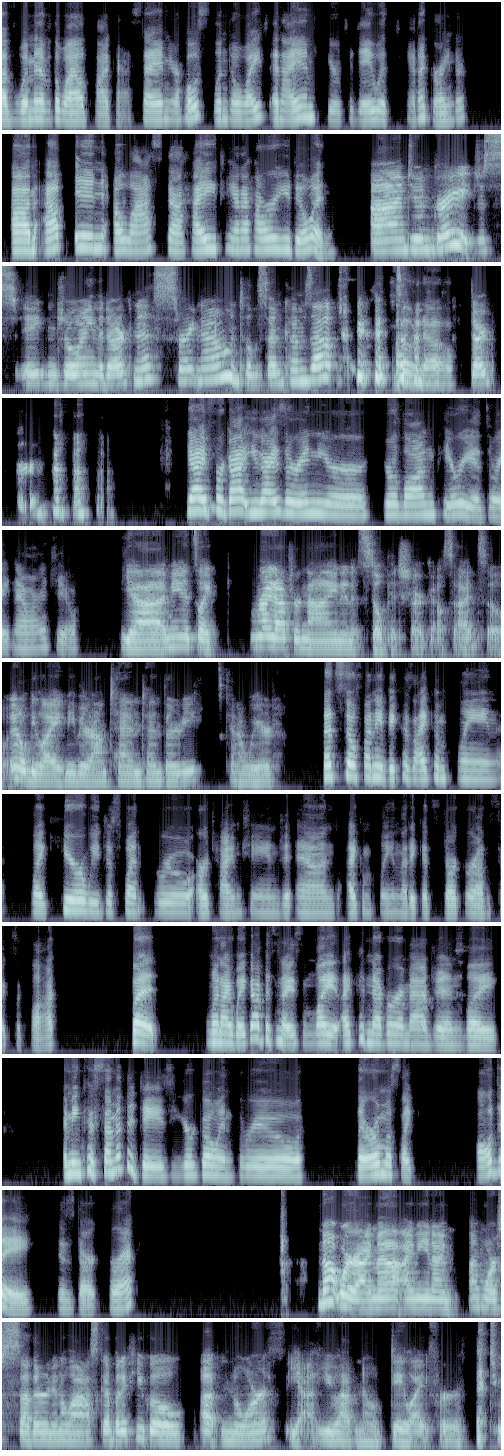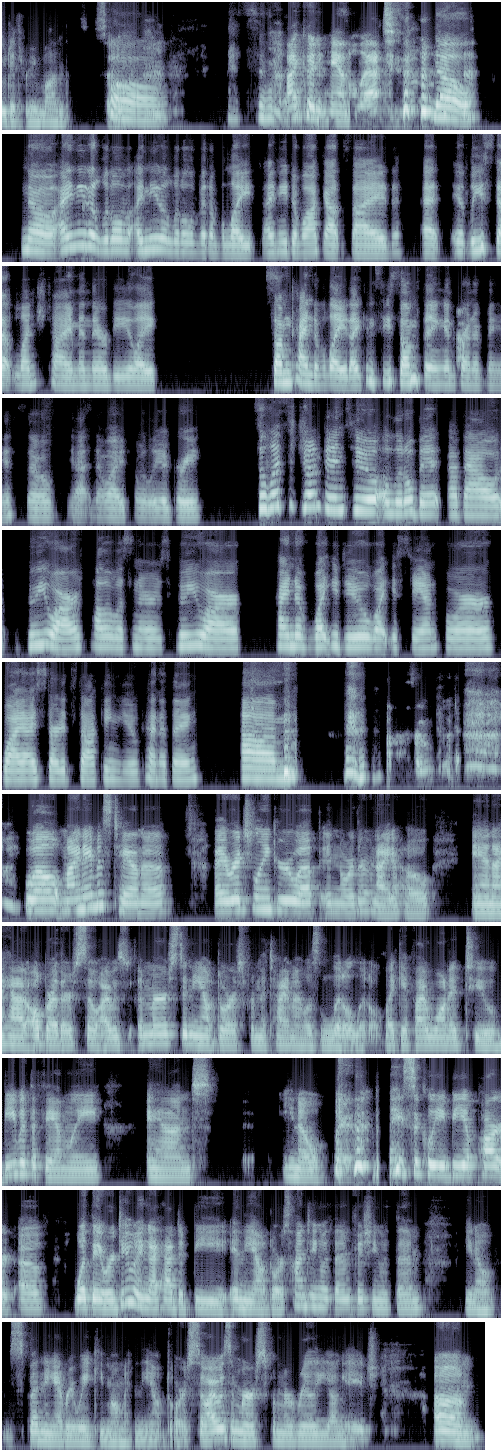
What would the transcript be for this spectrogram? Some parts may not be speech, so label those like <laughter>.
Of Women of the Wild podcast. I am your host, Linda White, and I am here today with Tana Grenda um, up in Alaska. Hi, Tana. How are you doing? I'm doing great. Just enjoying the darkness right now until the sun comes up. <laughs> oh no. <laughs> Dark. <laughs> yeah, I forgot you guys are in your your long periods right now, aren't you? Yeah, I mean it's like right after 9 and it's still pitch dark outside, so it'll be light maybe around 10, 10 30. It's kind of weird. That's so funny because I complain like here we just went through our time change and I complain that it gets dark around six o'clock. But when I wake up, it's nice and light. I could never imagine like, I mean, because some of the days you're going through, they're almost like all day is dark, correct? Not where I'm at. I mean, I'm I'm more southern in Alaska, but if you go up north, yeah, you have no daylight for two to three months. So oh, that's so. <laughs> I couldn't handle that. no, <laughs> no, I need a little. I need a little bit of light. I need to walk outside at at least at lunchtime, and there be like some kind of light. I can see something in front of me. So, yeah, no, I totally agree. So, let's jump into a little bit about who you are. Tell the listeners who you are, kind of what you do, what you stand for, why I started stalking you, kind of thing. Um, <laughs> awesome. <laughs> Well, my name is Tana. I originally grew up in northern Idaho and I had all brothers. So I was immersed in the outdoors from the time I was little, little. Like if I wanted to be with the family and you know, <laughs> basically be a part of what they were doing, I had to be in the outdoors, hunting with them, fishing with them, you know, spending every waking moment in the outdoors. So I was immersed from a really young age. Um,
